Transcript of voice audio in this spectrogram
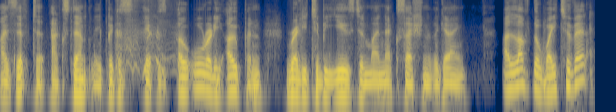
I zipped it accidentally because it was already open, ready to be used in my next session of the game. I love the weight of it.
